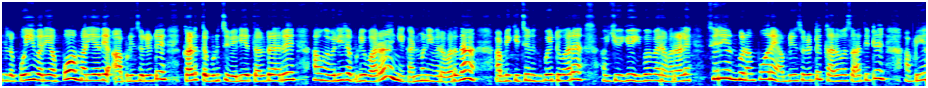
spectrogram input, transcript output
இதில் பொய் வரையா போ மரியாதை அப்படின்னு சொல்லிட்டு கழுத்தை பிடிச்சி வெளியே தள்ளுறாரு. அவங்க வெளியில் அப்படி வரா இங்கே கண்மணி வேற வருதா? அப்படி கிச்சனுக்கு போயிட்டு வர ஐயோ இவ வேற வராளே. சரி அன்பு நான் போகிறேன் அப்படின்னு சொல்லிட்டு கதவை சாத்திட்டு அப்படியே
